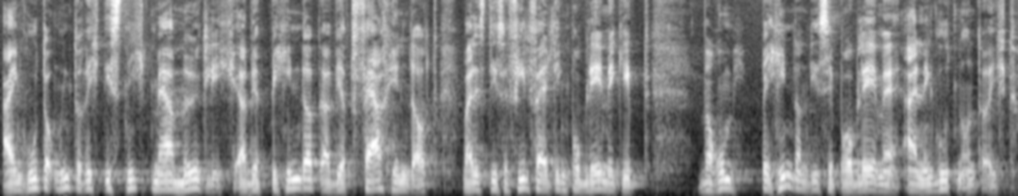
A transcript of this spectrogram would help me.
ein guter Unterricht ist nicht mehr möglich, er wird behindert, er wird verhindert, weil es diese vielfältigen Probleme gibt. Warum behindern diese Probleme einen guten Unterricht?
